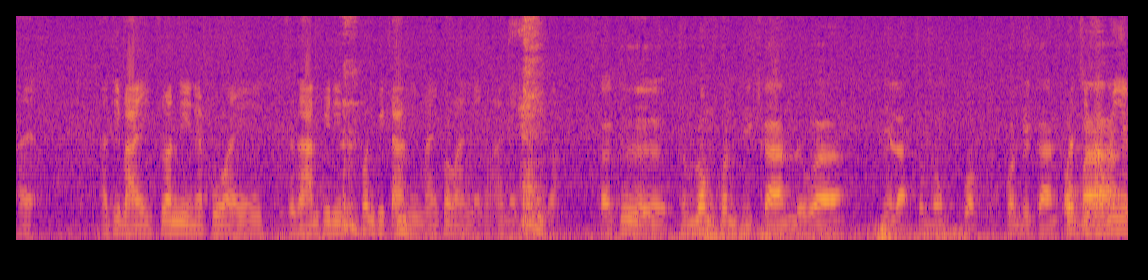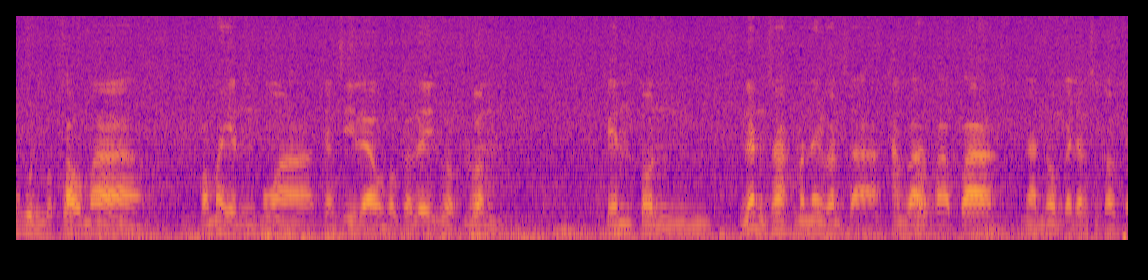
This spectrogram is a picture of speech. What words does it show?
ไอ อธิบายส่วนนี้เนี่ยป่วยสถานพินิจ คนพิการนี่ไหมก็ว่าอย่างไรก่อนอันไหนก่อนก็คือชมรมคนพิการหรือว่านี่แหละชมรมพวกคนพิการเพิ่นสิมาเขาไม่เฮ็ดบุญบ่ปูเขามาเขามาเห็นหัวจังสีแล้วเขาก็เลยรวบรวม เป็นต้นเงินซะมันในพรรษาครับที่ว่าป่าป้างานโน้มกับจังสิเข้าใจ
